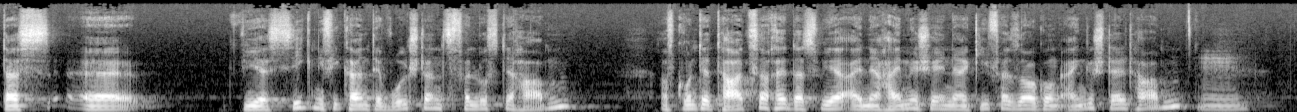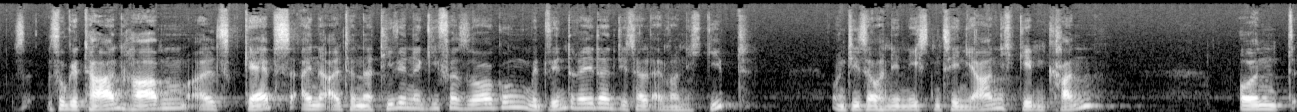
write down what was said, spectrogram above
dass äh, wir signifikante Wohlstandsverluste haben, aufgrund der Tatsache, dass wir eine heimische Energieversorgung eingestellt haben, mhm. So getan haben, als gäbe es eine alternative Energieversorgung mit Windrädern, die es halt einfach nicht gibt und die es auch in den nächsten zehn Jahren nicht geben kann. Und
